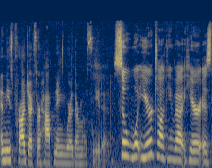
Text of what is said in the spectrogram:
and these projects are happening where they're most needed. So what you're talking about here is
